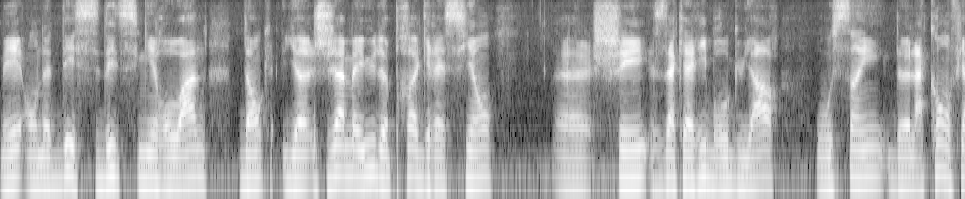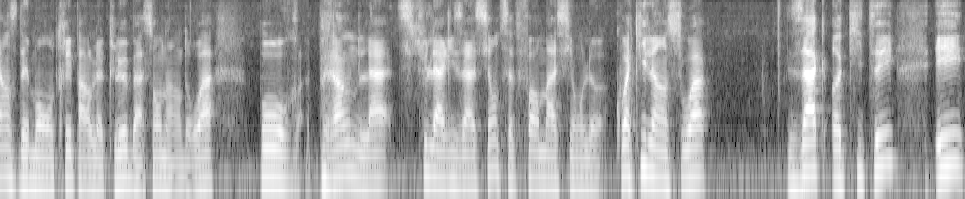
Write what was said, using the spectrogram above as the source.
mais on a décidé de signer Rohan. Donc, il n'y a jamais eu de progression chez Zachary Broguillard au sein de la confiance démontrée par le club à son endroit. Pour prendre la titularisation de cette formation-là. Quoi qu'il en soit, Zach a quitté et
